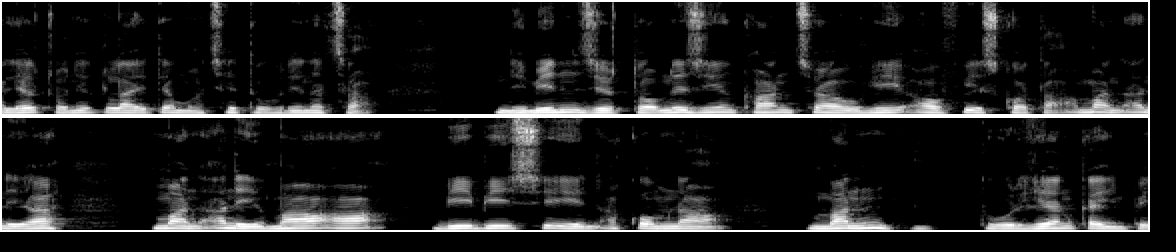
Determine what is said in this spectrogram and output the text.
electronic light te mo che tu rian cha. Nimin zir tom ni jing khan chau hi office ko ta man ani a man ani ma a bbc in akomna man tur hian ka in pe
